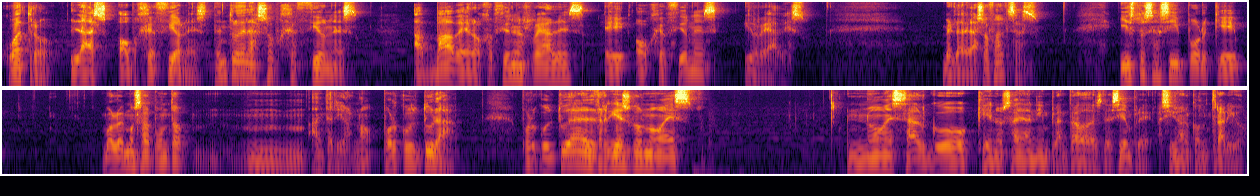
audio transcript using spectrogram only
4. Las objeciones. Dentro de las objeciones va a haber objeciones reales e objeciones irreales. Verdaderas o falsas. Y esto es así porque volvemos al punto mm, anterior, ¿no? Por cultura. Por cultura el riesgo no es no es algo que nos hayan implantado desde siempre, sino al contrario.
